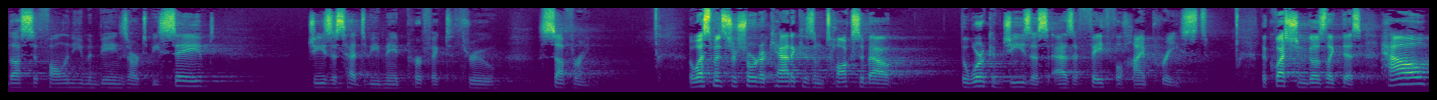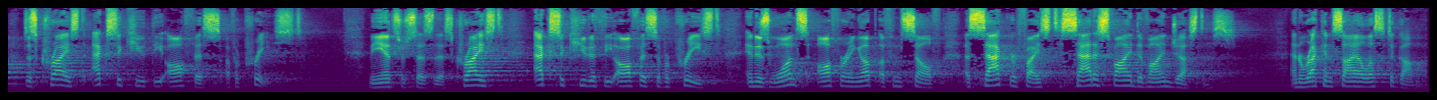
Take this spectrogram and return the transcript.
Thus, if fallen human beings are to be saved, Jesus had to be made perfect through suffering. The Westminster Shorter Catechism talks about the work of Jesus as a faithful high priest. The question goes like this How does Christ execute the office of a priest? The answer says this Christ executeth the office of a priest in his once offering up of himself a sacrifice to satisfy divine justice and reconcile us to God,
